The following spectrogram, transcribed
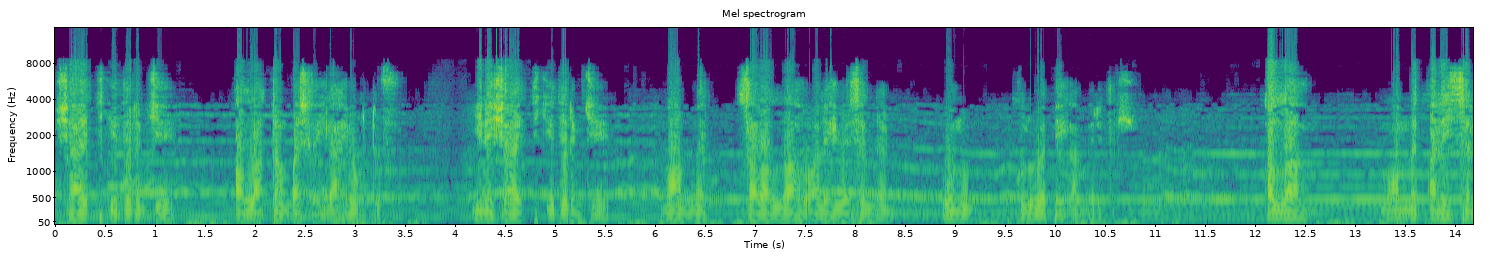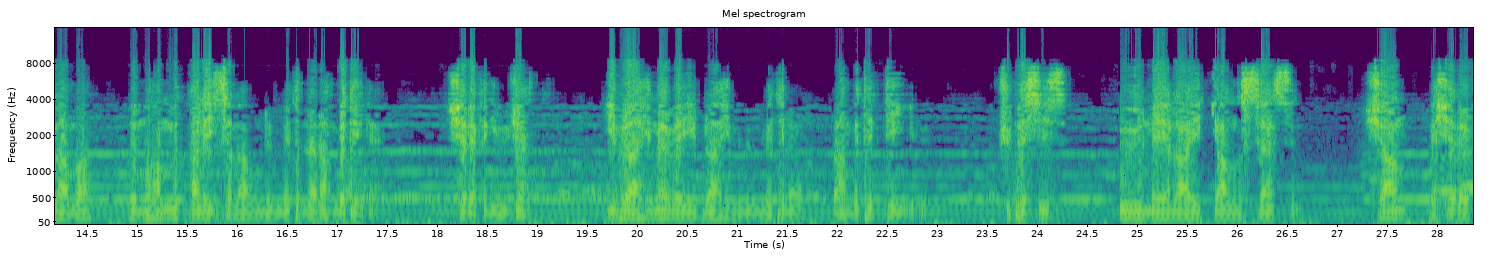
Şahitlik ederim ki Allah'tan başka ilah yoktur. Yine şahitlik ederim ki Muhammed sallallahu aleyhi ve sellem onun kulu ve peygamberidir. Allah'ım Muhammed aleyhisselama ve Muhammed aleyhisselamın ümmetine rahmet eyle. Şerefini yücelt. İbrahim'e ve İbrahim'in ümmetine rahmet ettiğin gibi. Şüphesiz övülmeye layık yalnız sensin. Şan ve şeref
